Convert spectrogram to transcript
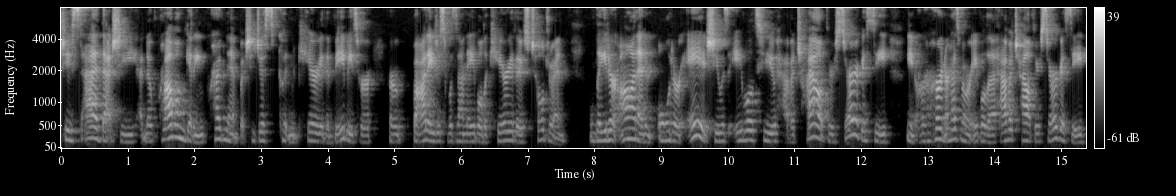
she said that she had no problem getting pregnant but she just couldn't carry the babies. Her her body just was unable to carry those children later on at an older age she was able to have a child through surrogacy. You know her, her and her husband were able to have a child through surrogacy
